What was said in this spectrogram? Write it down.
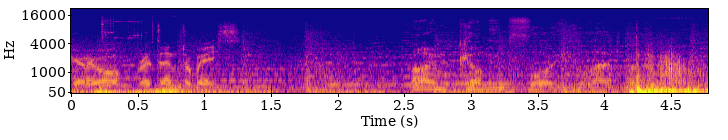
Hero, return to base. I'm coming for you, Adler.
